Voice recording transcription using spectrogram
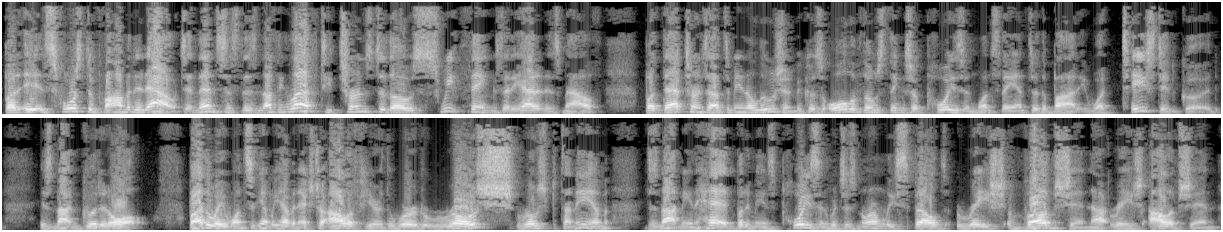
but is forced to vomit it out. And then since there's nothing left, he turns to those sweet things that he had in his mouth, but that turns out to be an illusion because all of those things are poison once they enter the body. What tasted good is not good at all. By the way, once again, we have an extra aleph here. The word rosh, rosh ptanim, does not mean head, but it means poison, which is normally spelled resh vav shin, not resh aleph shin,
